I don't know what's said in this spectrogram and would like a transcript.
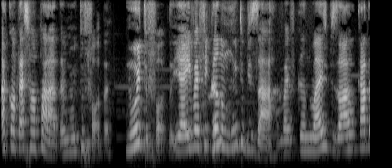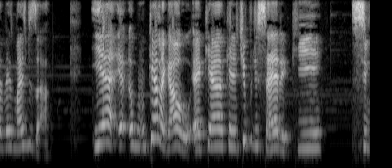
acontece uma parada muito foda. Muito foda. E aí vai ficando muito bizarro. Vai ficando mais bizarro, cada vez mais bizarro. E é, é- o que é legal é que é aquele tipo de série que se,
